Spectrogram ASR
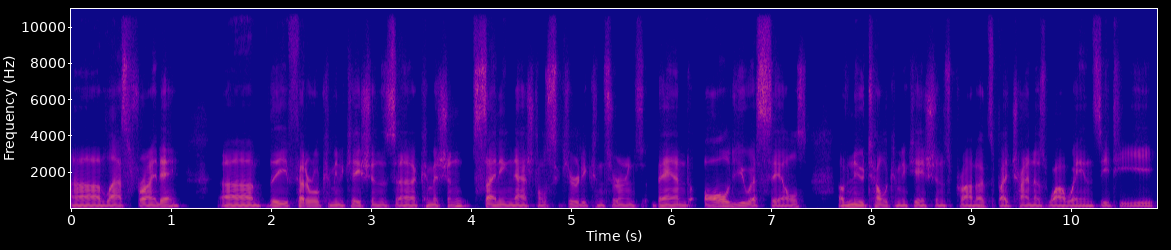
last Friday. Uh, the Federal Communications uh, Commission, citing national security concerns, banned all U.S. sales of new telecommunications products by China's Huawei and ZTE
